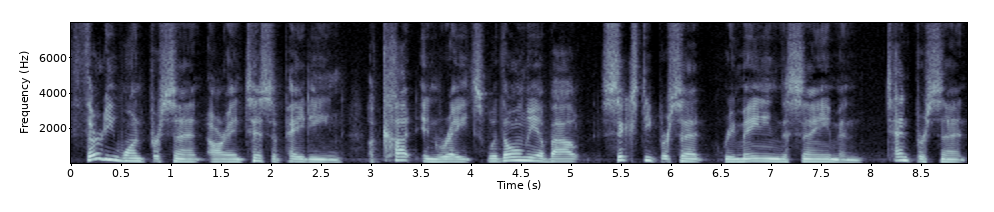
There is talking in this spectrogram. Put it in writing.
31% are anticipating a cut in rates with only about 60% remaining the same and 10%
